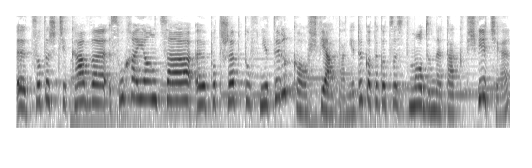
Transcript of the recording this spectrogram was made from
e, co też ciekawe, słuchająca e, podszeptów nie tylko świata, nie tylko tego, co jest modne tak w świecie,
